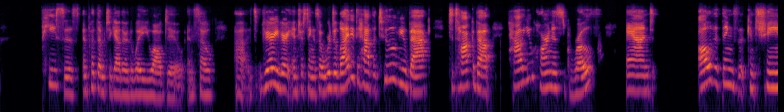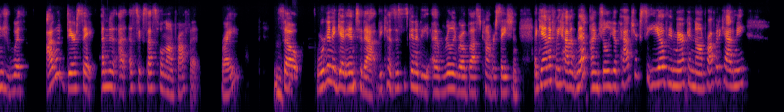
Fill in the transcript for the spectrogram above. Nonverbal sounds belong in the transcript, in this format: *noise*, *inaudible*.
pieces and put them together the way you all do. And so uh, it's very, very interesting. And so we're delighted to have the two of you back to talk about how you harness growth and all of the things that can change with, I would dare say, a, a successful nonprofit, right? Mm-hmm. So we're going to get into that because this is going to be a really robust conversation. Again, if we haven't met, I'm Julia Patrick, CEO of the American Nonprofit Academy.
